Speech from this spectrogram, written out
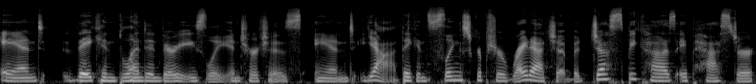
and they can blend in very easily in churches. And yeah they can sling scripture right at you. But just because a pastor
